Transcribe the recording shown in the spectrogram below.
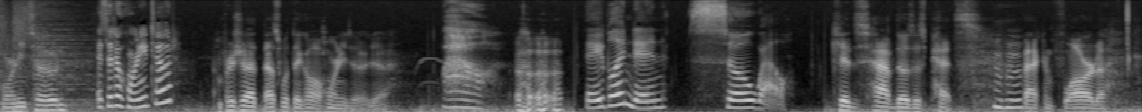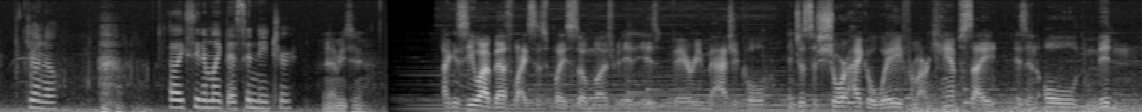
Horny toad? Is it a horny toad? I'm pretty sure that's what they call a horny toad, yeah. Wow. They blend in so well. Kids have those as pets Mm-hmm. back in Florida. Jono. I like seeing them like this in nature. Yeah, me too. I can see why Beth likes this place so much. It is very magical. And just a short hike away from our campsite is an old midden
